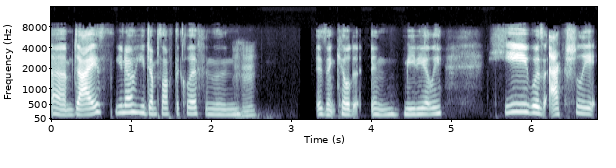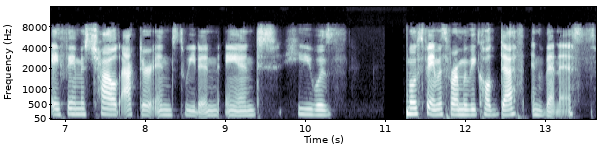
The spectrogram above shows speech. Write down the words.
um dies. You know, he jumps off the cliff and then hmm isn't killed immediately. He was actually a famous child actor in Sweden, and he was most famous for a movie called Death in Venice.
